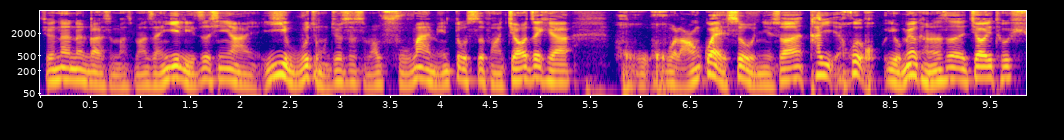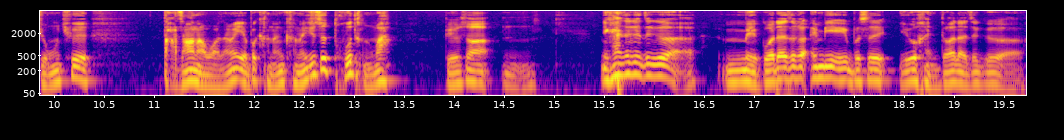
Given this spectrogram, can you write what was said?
就那那个什么什么仁义礼智信啊，义五种就是什么抚万民度四方，教这些虎虎狼怪兽。你说他也会有没有可能是教一头熊去打仗呢？我认为也不可能，可能就是图腾嘛。比如说，嗯，你看这个这个美国的这个 NBA 不是有很多的这个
